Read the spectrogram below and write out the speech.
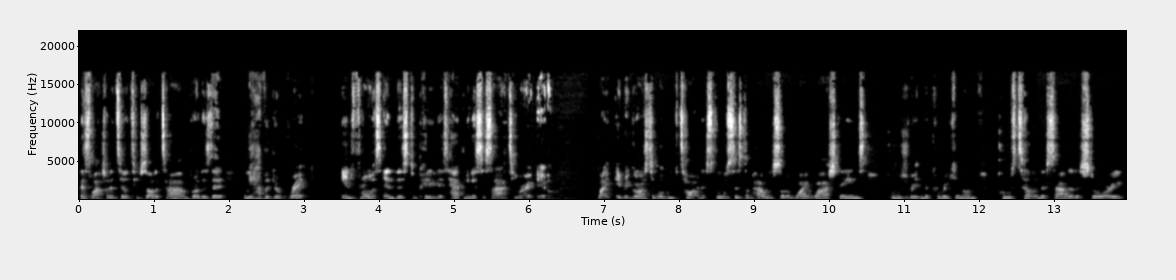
That's why I try to tell teachers all the time, brothers, that we have a direct influence in the stupidity that's happening in society right now. Like in regards to what we've taught in the school system, how we sort of whitewash things, who's written the curriculum, who's telling the side of the story.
